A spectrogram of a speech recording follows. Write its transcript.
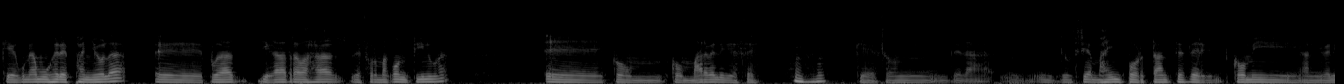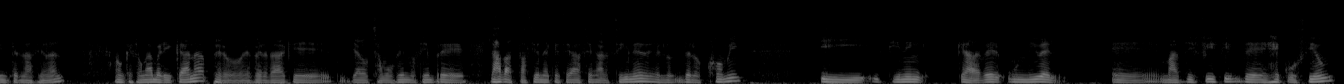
que una mujer española pueda llegar a trabajar de forma continua eh, con, con Marvel y DC, que son de las industrias más importantes del cómic a nivel internacional. Aunque son americanas, pero es verdad que ya lo estamos viendo siempre las adaptaciones que se hacen al cine de, lo- de los cómics y, y tienen cada vez un nivel eh, más difícil de ejecución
